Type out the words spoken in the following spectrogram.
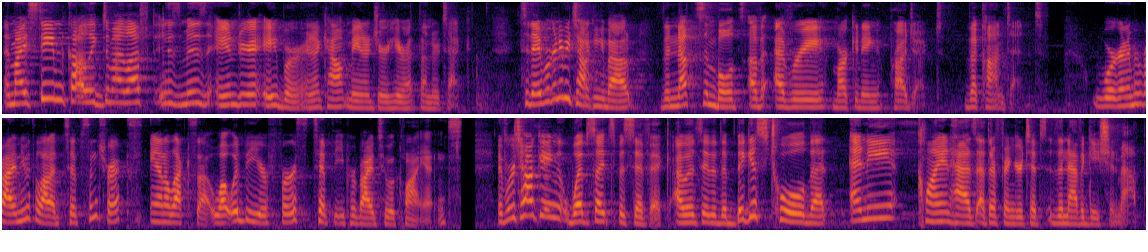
And my esteemed colleague to my left is Ms. Andrea Aber, an account manager here at ThunderTech. Today, we're going to be talking about the nuts and bolts of every marketing project the content. We're going to provide you with a lot of tips and tricks. And Alexa, what would be your first tip that you provide to a client? If we're talking website specific, I would say that the biggest tool that any client has at their fingertips is a navigation map.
